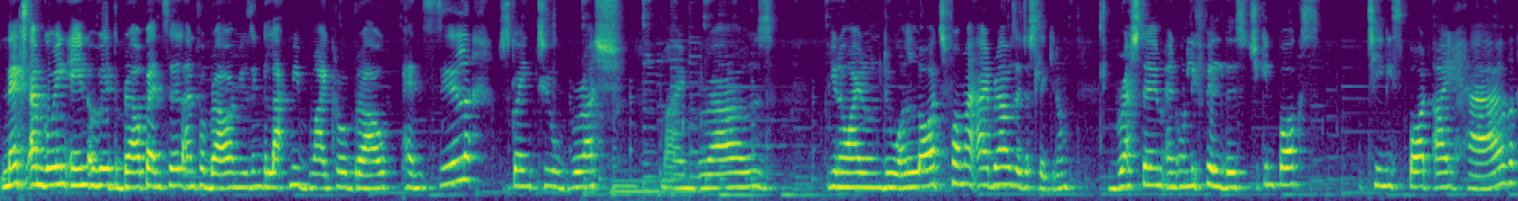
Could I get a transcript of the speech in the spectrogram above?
Next, I'm going in with brow pencil and for brow, I'm using the Lakme Micro Brow Pencil. Just going to brush my brows. You know, I don't do a lot for my eyebrows. I just like, you know, brush them and only fill this chicken pox teeny spot I have.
